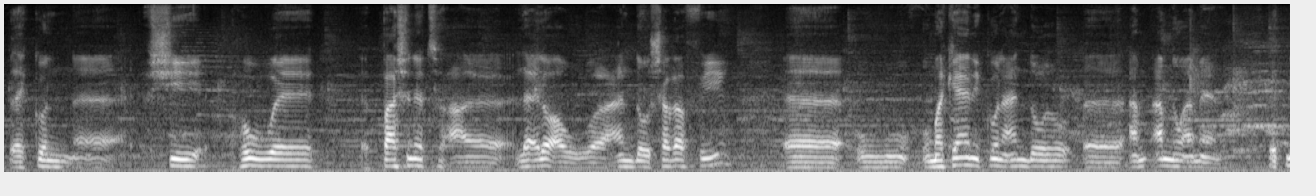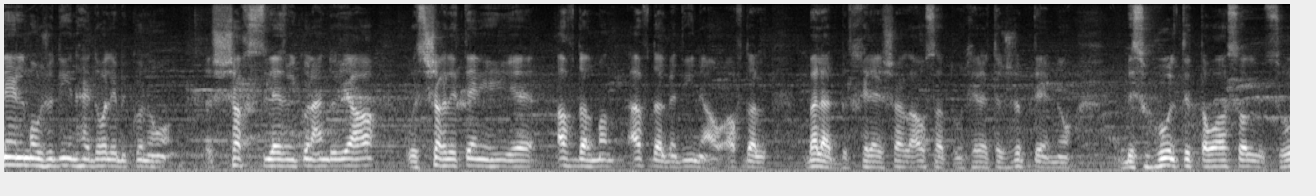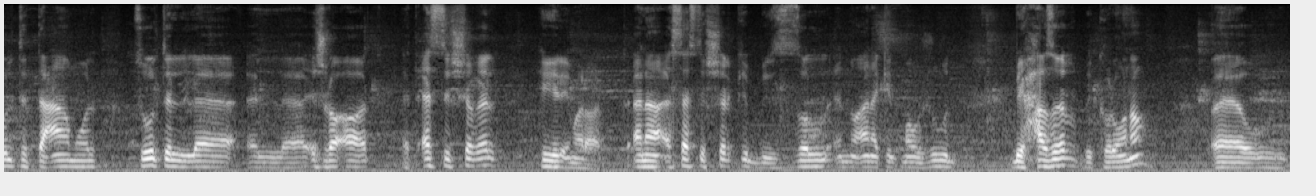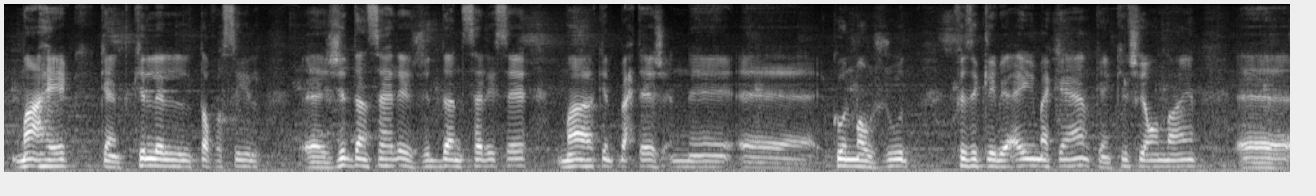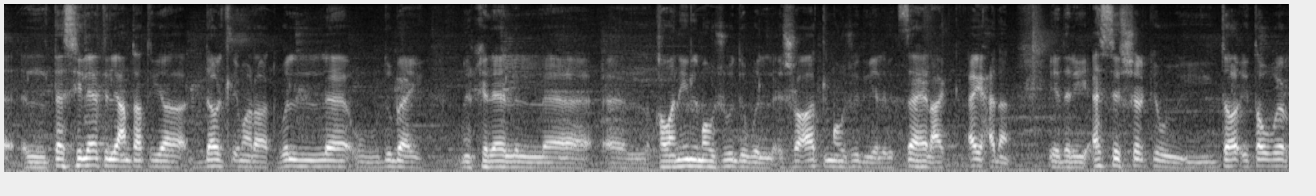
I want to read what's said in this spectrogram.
بدك يكون آه، شيء هو باشنت له أو عنده شغف فيه آه، ومكان يكون عنده أمن وأمان. الاثنين الموجودين هدول بيكونوا الشخص لازم يكون عنده إياها والشغلة الثانية هي أفضل من أفضل مدينة أو أفضل بلد من خلال الشرق الأوسط ومن خلال تجربتي إنه بسهولة التواصل وسهوله التعامل سهولة الإجراءات لتاسس شغل. هي الإمارات. أنا أسست الشركة بظل إنه أنا كنت موجود بحظر بكورونا آه، ومع هيك كانت كل التفاصيل آه، جدا سهلة جدا سلسة. ما كنت بحتاج إني آه، أكون موجود physically بأي مكان. كان كل شيء أونلاين. التسهيلات اللي عم تعطيها دولة الإمارات ودبي من خلال القوانين الموجودة والإجراءات الموجودة اللي بتسهل على أي حدا يقدر يأسس شركة ويطور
